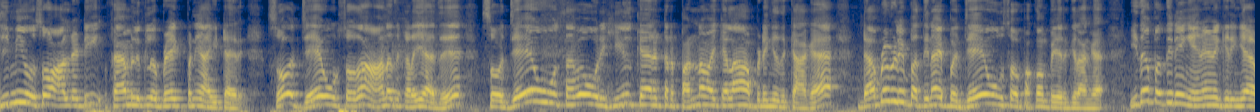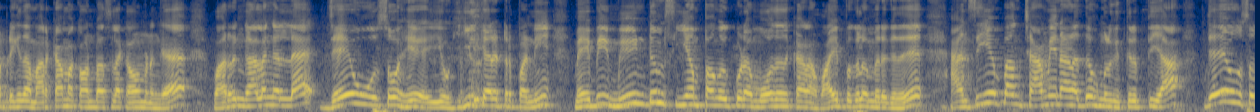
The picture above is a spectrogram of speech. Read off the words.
ஜிம்மி ஊசோ ஆல்ரெடி ஃபேமிலிக்குள்ளே பிரேக் பண்ணி ஆகிட்டார் ஸோ ஜே ஊசோ தான் ஆனது கிடையாது. ஸோ ஜே ஊசோவை ஒரு ஹீல் கேரக்டர் பண்ண வைக்கலாம் அப்படிங்கிறதுக்காக டபிள்யூபிள்யூ பார்த்தீங்கன்னா இப்போ ஜே ஊசோ பக்கம் போயிருக்கிறாங்க. இதை பற்றி நீங்கள் என்ன நினைக்கிறீங்க அப்படிங்கிறத மறக்காமல் கவுண்ட் பாக்ஸில் கமெண்ட் பண்ணுங்க. வருங்காலங்களில் J Uso hey heel character பண்ணி மேபி மீண்டும் சிஎம் பாங்கு கூட மோதுறதுக்கான வாய்ப்புகளும் இருக்குது. அண்ட் சிஎம் பாங் சாம்பியன் ஆனது உங்களுக்கு திருப்தியாக ஜே ஊசோ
